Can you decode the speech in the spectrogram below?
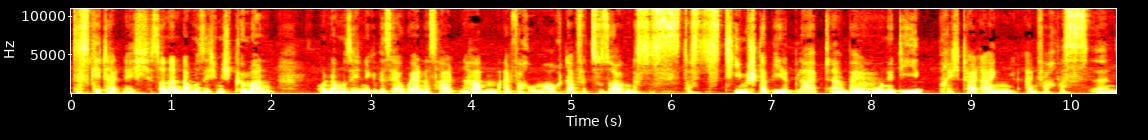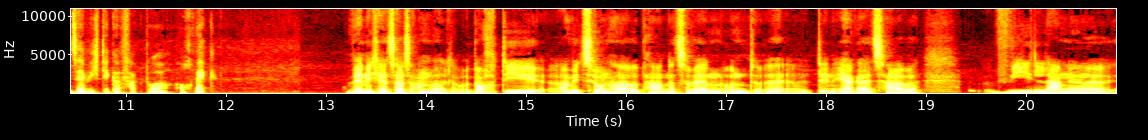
das geht halt nicht, sondern da muss ich mich kümmern und da muss ich eine gewisse Awareness halten haben, einfach um auch dafür zu sorgen, dass das, dass das Team stabil bleibt. Ja? Weil mhm. ohne die bricht halt ein, einfach was, äh, ein sehr wichtiger Faktor auch weg. Wenn ich jetzt als Anwalt aber doch die Ambition habe, Partner zu werden und äh, den Ehrgeiz habe, wie lange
